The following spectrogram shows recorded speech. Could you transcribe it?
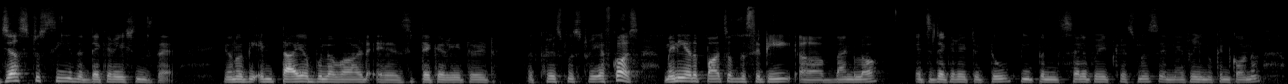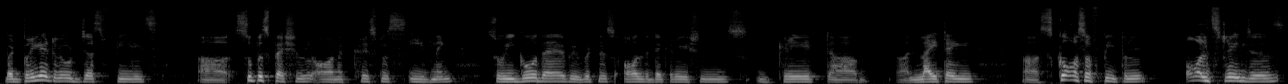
just to see the decorations there. You know, the entire boulevard is decorated. The Christmas tree, of course, many other parts of the city, uh, Bangalore, it's decorated too. People celebrate Christmas in every nook and corner. But Brigade Road just feels uh, super special on a Christmas evening. So we go there, we witness all the decorations, great uh, uh, lighting, uh, scores of people, all strangers,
